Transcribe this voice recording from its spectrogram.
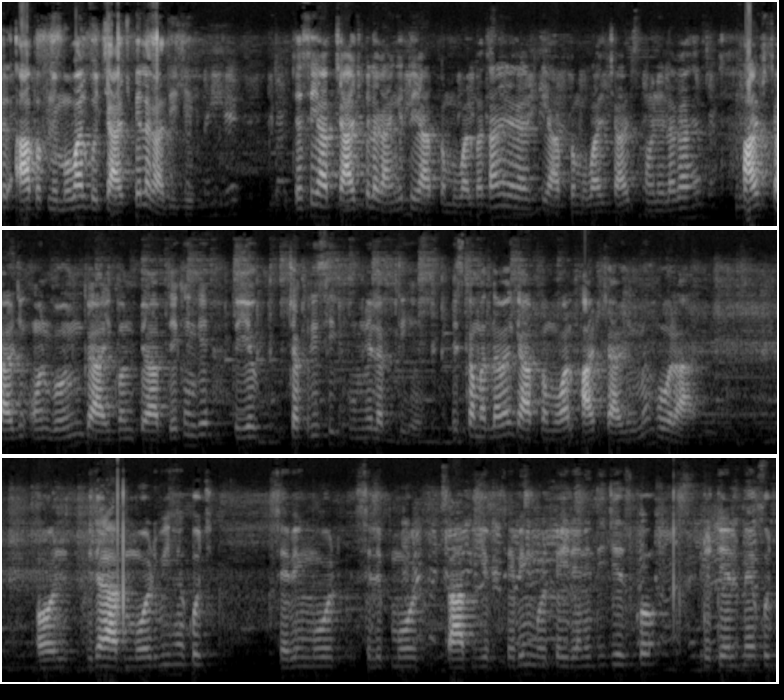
फिर आप अपने मोबाइल को चार्ज पे लगा दीजिए। जैसे आप चार्ज पे लगाएँगे तो ये आपका मोबाइल बताने लगा कि आपका मोबाइल चार्ज होने लगा है। फास्ट चार्जिंग ऑन गोइंग के आइकॉन पे आप देखेंगे तो ये चक्री सी घूमने लगती है। इसका मतलब है कि आपका मोबाइल फास्ट चार्जिंग में हो रहा है। और इधर आप मोड भी हैं कुछ। सेविंग मोड स्लिप मोड तो आप ये सेविंग मोड पे ही रहने दीजिए इसको। डिटेल में कुछ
